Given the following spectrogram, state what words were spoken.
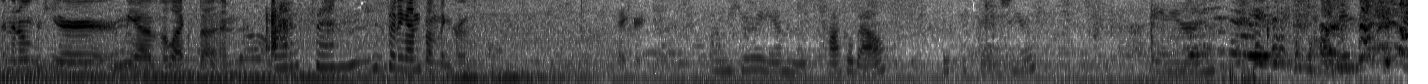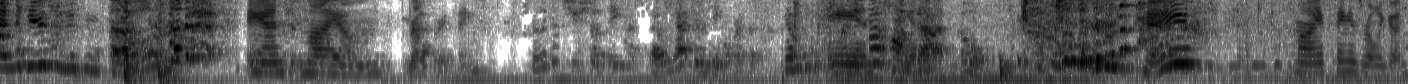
And then over here we have Alexa and Addison sitting on something gross. Okay, great. Um, here I am in this Taco Bell with pistachio. And and here's the distance bottle and my um raspberry thing. It's really good. You should take that. So after the table myself. And Honk that. Oh. Okay. My thing is really good.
